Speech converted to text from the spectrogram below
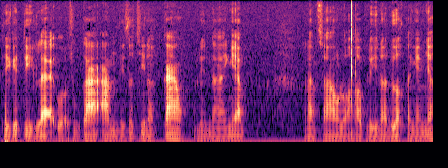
thì cái tỷ lệ của chúng ta ăn thì rất chi là cao, nên là anh em làm sao nó hợp lý là được anh em nhé.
